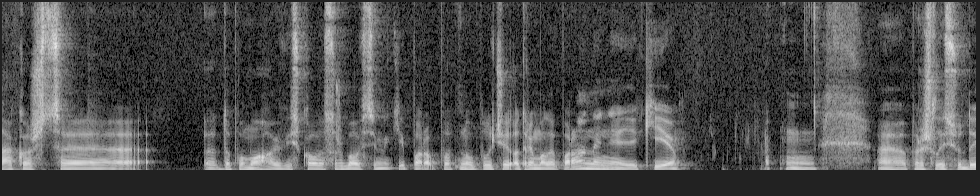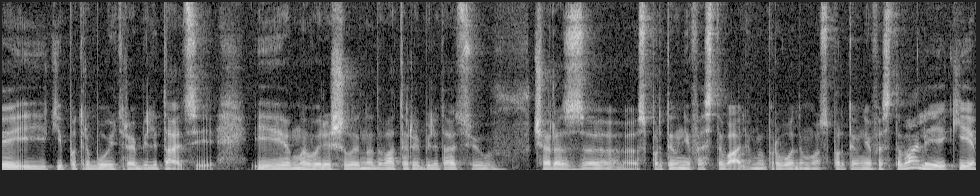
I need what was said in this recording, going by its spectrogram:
Також це е, допомога військовослужбовцям, які ну, отримали поранення, які е, прийшли сюди і які потребують реабілітації. І ми вирішили надавати реабілітацію через е, спортивні фестивалі. Ми проводимо спортивні фестивалі, які,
